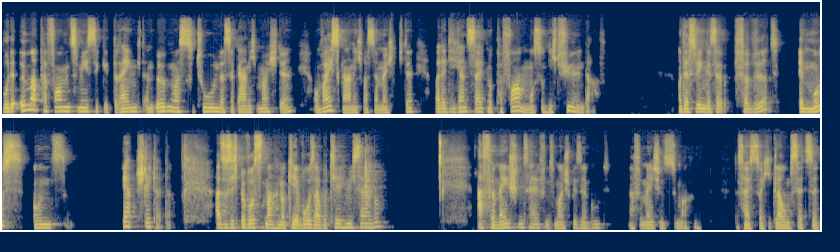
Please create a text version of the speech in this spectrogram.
wurde immer performancemäßig gedrängt, an irgendwas zu tun, das er gar nicht möchte und weiß gar nicht, was er möchte, weil er die ganze Zeit nur performen muss und nicht fühlen darf. Und deswegen ist er verwirrt im Muss und ja, steht halt da. Also sich bewusst machen, okay, wo sabotiere ich mich selber? Affirmations helfen zum Beispiel sehr gut, Affirmations zu machen. Das heißt, solche Glaubenssätze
